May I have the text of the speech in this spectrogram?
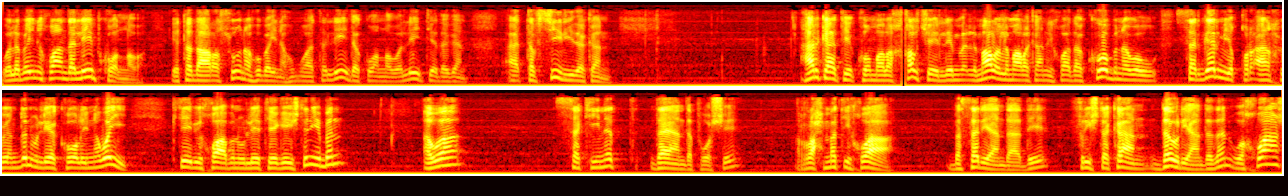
و لە بینی خواندا لێ بکۆڵنەوە يتدارسونه بينهم واتلي دكون ولي تي دغن تفسيري دكن هر کاتێ کۆمەڵە خەڵکێ ماڵە لە ماڵەکانی خوادا کۆبنەوە و سەرگەرمی قورآان خوێندن و لێ کۆڵینەوەی کتێبی خوابن و لێ تێگەیشتنی بن ئەوە سەکینەت دایان دەپۆشێ ڕەحمەتی خوا بەسەریاندا دێ فریشتەکان دەوریان دەدەن و خوش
